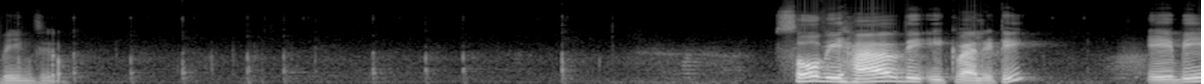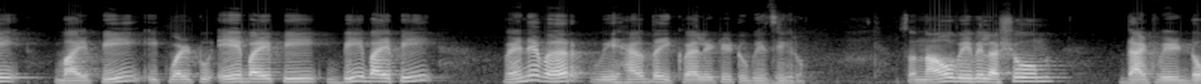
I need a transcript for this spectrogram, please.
being 0. So, we have the equality AB by P equal to A by P, B by P whenever we have the equality to be 0. So, now we will assume that we do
